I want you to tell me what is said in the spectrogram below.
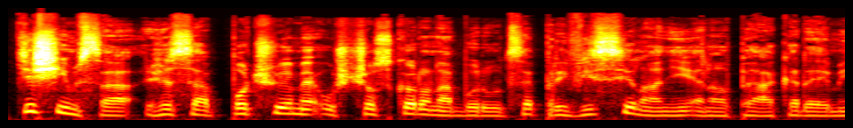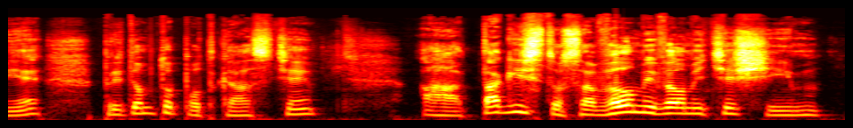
Teším sa, že sa počujeme už čoskoro na budúce pri vysielaní NLP Akadémie, pri tomto podcaste a takisto sa veľmi, veľmi teším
